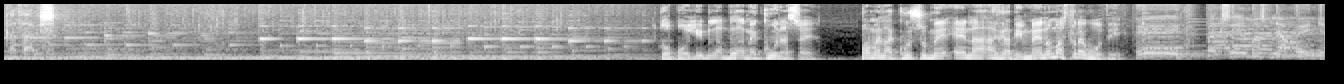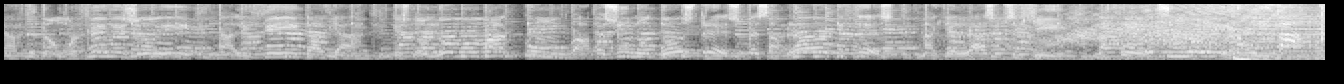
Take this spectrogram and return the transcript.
Καθάρισα. Το πολύ μπλα μπλα με κούρασε. Πάμε να ακούσουμε ένα αγαπημένο μας τραγούδι. Hey, παίξε μας μια πένια Να ομορφύνει η ζωή Να λυθεί η καρδιά Και στο νόμο μακούμπα Πέσουν όντως τρες Πες απλά ό,τι θες. Να γελάσει η ψυχή Να χορέψουμε ρούμπα.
